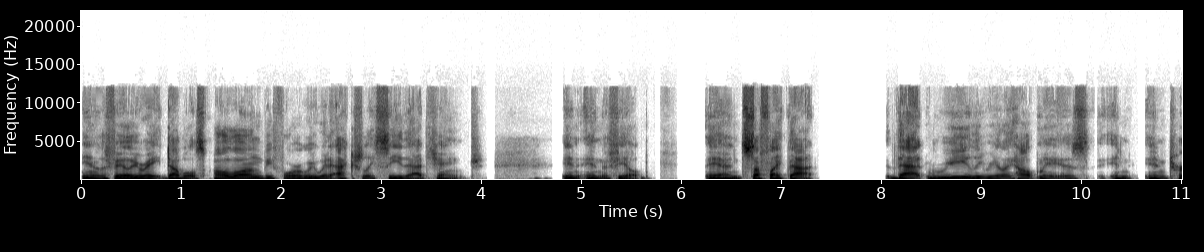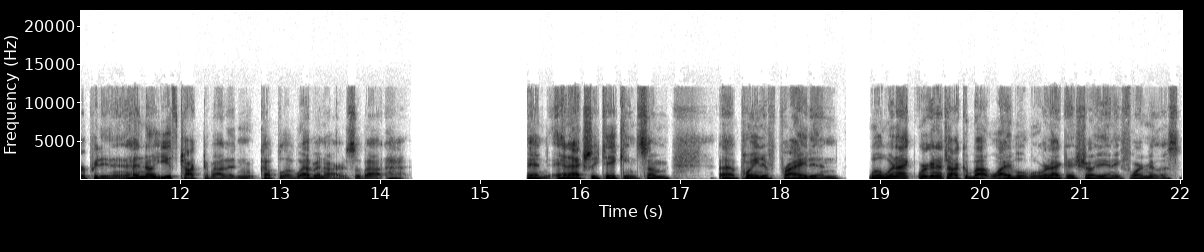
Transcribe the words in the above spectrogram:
you know, the failure rate doubles? How long before we would actually see that change in, in the field? And stuff like that. That really, really helped me is in, in interpreting it. And I know you've talked about it in a couple of webinars about and and actually taking some uh, point of pride in well we're not we're going to talk about Weibull but we're not going to show you any formulas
